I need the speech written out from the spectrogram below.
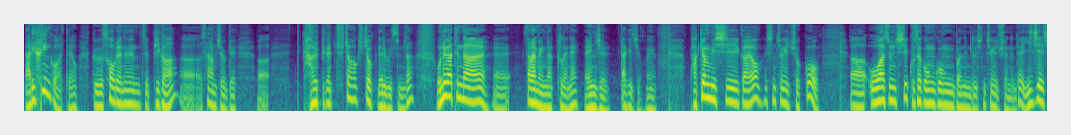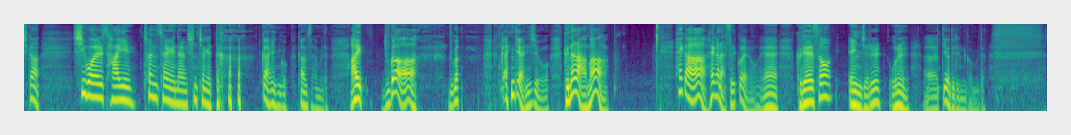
날이 흐린 것 같아요. 그 서울에는 이제 비가 어, 상암 지역에 어, 가을비가 추적추적 내리고 있습니다. 오늘 같은 날 에, 사라 맥락클랜의 엔젤 딱이죠. 예. 박경미 씨가요 신청해 주셨고 어, 오하순 씨 9400번님도 신청해 주셨는데 이지혜 씨가 10월 4일 천사의 날 신청했다가 까인 거 감사합니다. 아이 누가 누가 까인 게 아니죠. 그날 아마 해가, 해가 났을 거예요. 예. 그래서 에인젤을 오늘, 어, 띄워드리는 겁니다.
